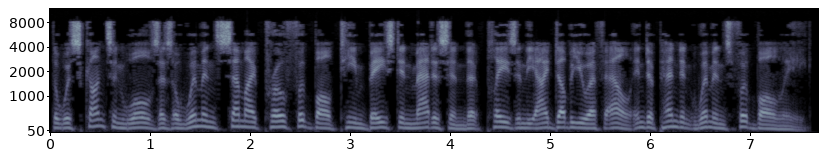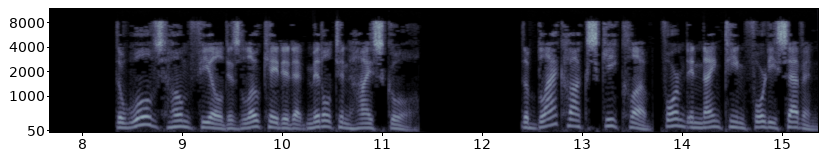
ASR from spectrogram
The Wisconsin Wolves is a women's semi pro football team based in Madison that plays in the IWFL Independent Women's Football League. The Wolves' home field is located at Middleton High School. The Blackhawk Ski Club, formed in 1947,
